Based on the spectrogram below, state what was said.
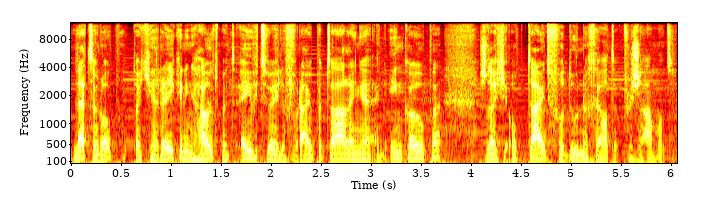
Let erop dat je rekening houdt met eventuele vooruitbetalingen en inkopen, zodat je op tijd voldoende geld hebt verzameld.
